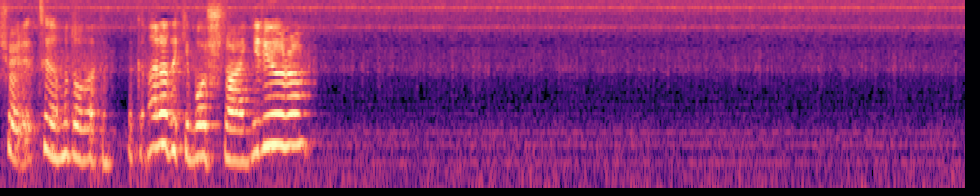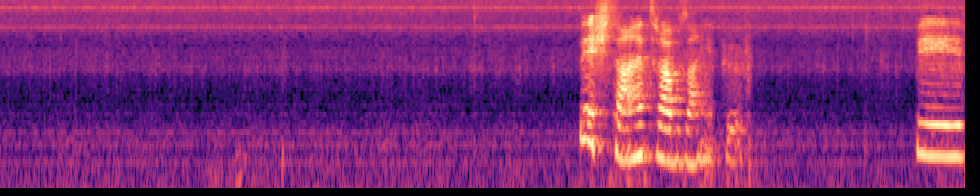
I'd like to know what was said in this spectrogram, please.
Şöyle tığımı doladım. Bakın aradaki boşluğa giriyorum. Beş tane trabzan yapıyorum. 1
